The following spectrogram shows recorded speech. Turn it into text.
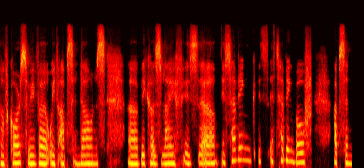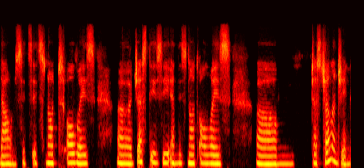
of course, with uh, with ups and downs, uh, because life is uh, is having it's it's having both ups and downs. It's it's not always uh, just easy, and it's not always um, just challenging.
